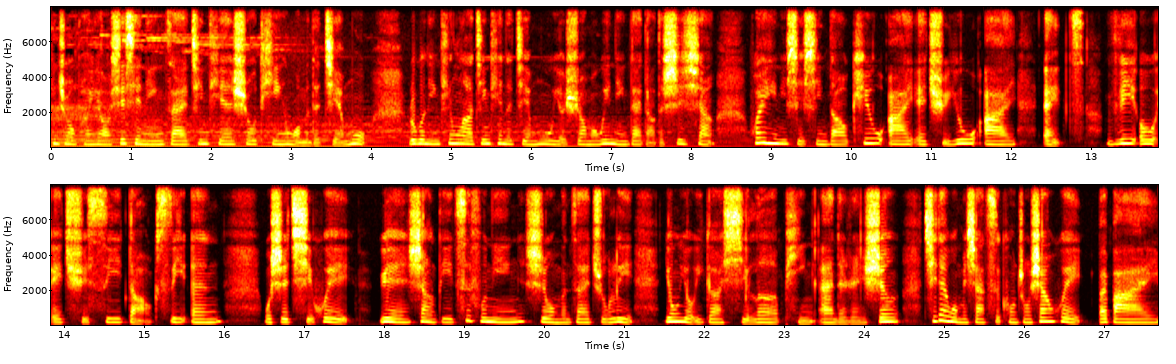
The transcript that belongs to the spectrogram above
听众朋友，谢谢您在今天收听我们的节目。如果您听了今天的节目，有需要我们为您带导的事项，欢迎你写信到 q i h u i at v o h c dot c n。我是启慧，愿上帝赐福您，使我们在主里拥有一个喜乐平安的人生。期待我们下次空中相会，拜拜。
